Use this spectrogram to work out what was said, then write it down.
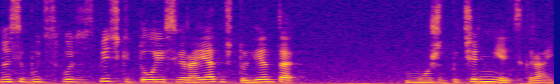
Но если будете использовать спички, то есть вероятность, что лента может почернеть край.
